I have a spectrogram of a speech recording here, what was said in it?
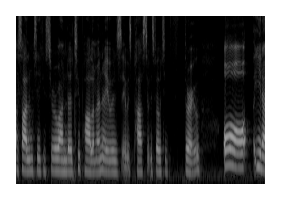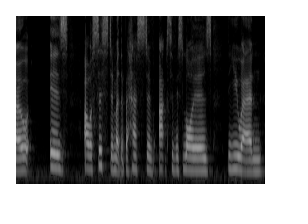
asylum seekers to Rwanda to Parliament? It was it was passed, it was voted through, or you know, is our system at the behest of activist lawyers, the UN,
